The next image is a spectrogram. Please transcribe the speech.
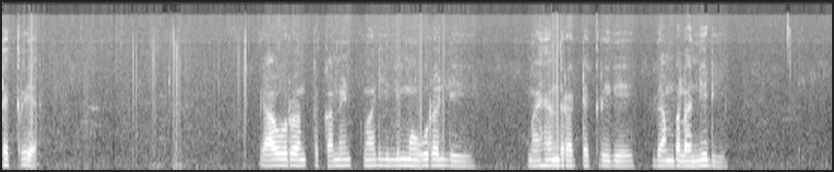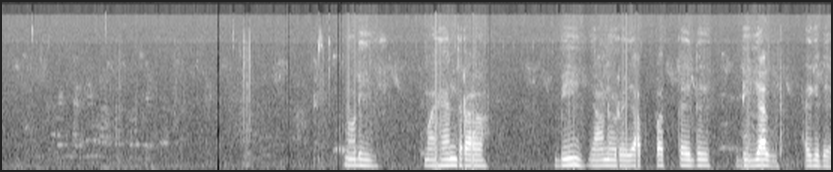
ಟಕ್ರಿ ಯಾವ ಊರು ಅಂತ ಕಮೆಂಟ್ ಮಾಡಿ ನಿಮ್ಮ ಊರಲ್ಲಿ ಮಹೇಂದ್ರ ಟೆಕ್ರಿಗೆ ಬೆಂಬಲ ನೀಡಿ. ನೋಡಿ, ಮಹೇಂದ್ರ ಬಿ ಏಳ್ನೂರ ಎಪ್ಪತ್ತೈದು ಡಿ ಎಲ್ ಆಗಿದೆ.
